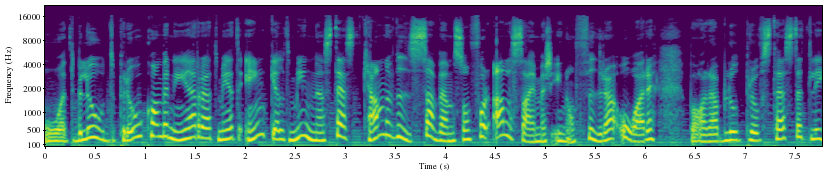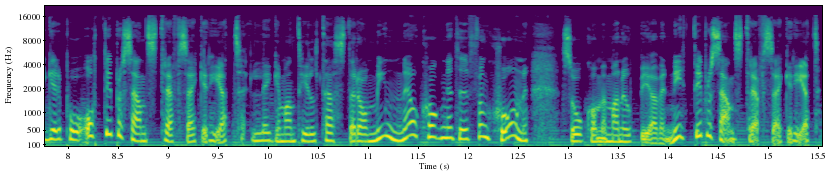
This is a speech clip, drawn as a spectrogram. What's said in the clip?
Och ett blodprov kombinerat med ett enkelt minnestest kan visa vem som får Alzheimers inom fyra år. Bara blodprovstestet ligger på 80 träffsäkerhet. Lägger man till tester av minne och kognitiv funktion så kommer man upp i över 90 träffsäkerhet.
